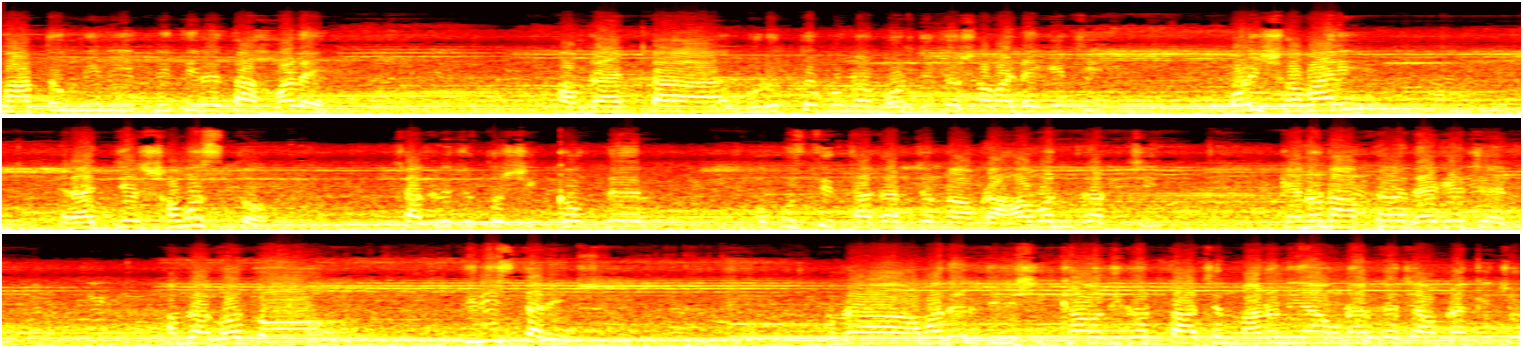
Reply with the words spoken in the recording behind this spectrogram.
মাতঙ্গিনী প্রীতিরেতা হলে আমরা একটা গুরুত্বপূর্ণ বর্ধিত সভা ডেকেছি। ওই সভায় রাজ্যের সমস্ত চাকরিচ্যুত শিক্ষকদের উপস্থিত থাকার জন্য আমরা আহ্বান রাখছি। কেননা আপনারা দেখেছেন, আমরা গত তিরিশ তারিখ আমরা আমাদের যিনি শিক্ষা অধিকর্তা আছেন মাননীয়া, ওনার কাছে আমরা কিছু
